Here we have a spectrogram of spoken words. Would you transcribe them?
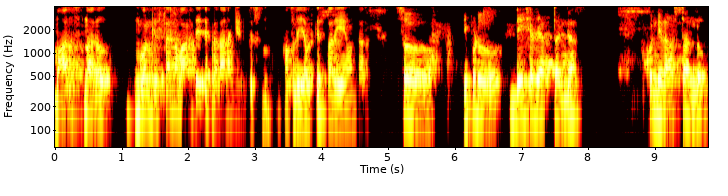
మారుస్తున్నారు ఇంకొకరికి ఇస్తారన్న వార్త అయితే ప్రధానంగా వినిపిస్తుంది. అసలు ఎవరికి ఇస్తారు ఏమంటారు? సో ఇప్పుడు దేశవ్యాప్తంగా కొన్ని రాష్ట్రాల్లో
